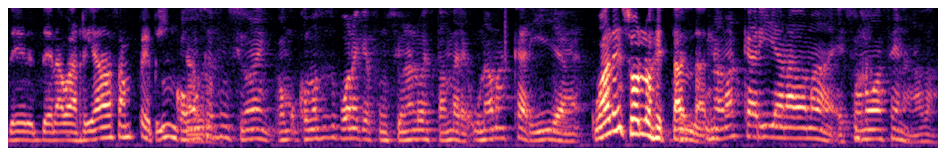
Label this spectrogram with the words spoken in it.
de, de la barriada San Pepín? ¿Cómo cabrón? se funciona? ¿Cómo, ¿Cómo se supone que funcionan los estándares? Una mascarilla. ¿Cuáles son los estándares? Una mascarilla nada más, eso no hace nada.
